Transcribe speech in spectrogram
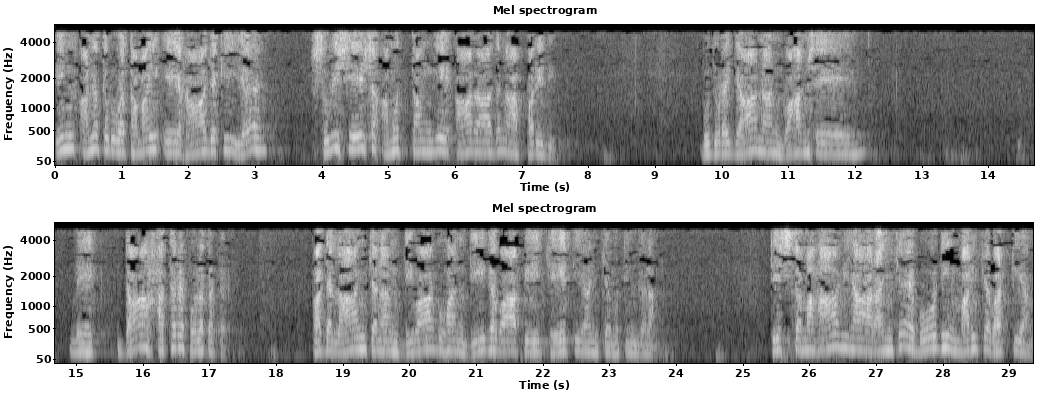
ඉන් අනතුරුව තමයි ඒ රාජකීය සුවිශේෂ අමුත්තන්ගේ ආරාධනා පරිදි බුදුරජාණන් වහන්සේ මේ 14 පොලකට පද ලාංඡනං දිවාගුහං දීඝවාපී චේතියංච මුතිංගලං තිස්ස මහා විහාරංච බෝධි මරිච වට්ටියං.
